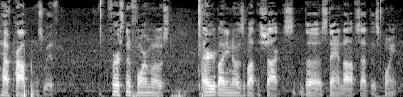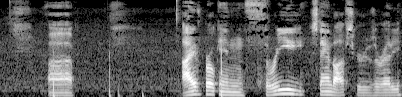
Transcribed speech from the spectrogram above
have problems with. First and foremost, everybody knows about the shocks, the standoffs at this point. Uh, I've broken three standoff screws already.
